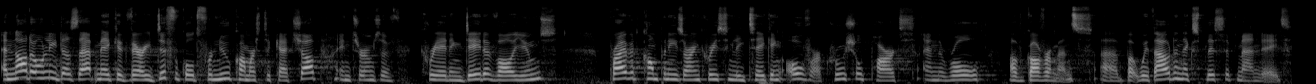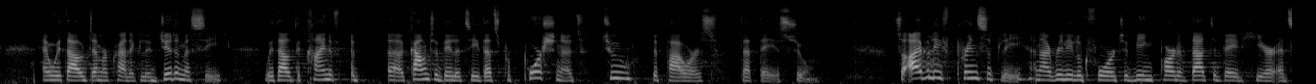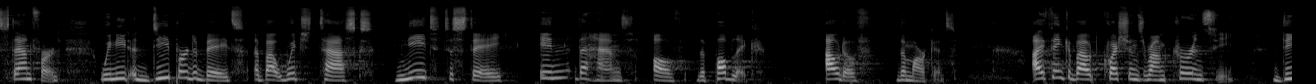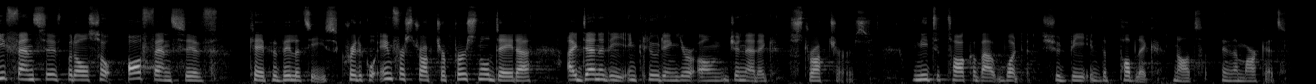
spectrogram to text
And not only does that make it very difficult for newcomers to catch up in terms of creating data volumes, private companies are increasingly taking over crucial parts and the role of governments, uh, but without an explicit mandate and without democratic legitimacy, without the kind of accountability that's proportionate to the powers that they assume. So I believe principally, and I really look forward to being part of that debate here at Stanford, we need a deeper debate about which tasks need to stay in the hands of the public, out of the market. I think about questions around currency, defensive but also offensive capabilities, critical infrastructure, personal data, identity, including your own genetic structures. We need to talk about what should be in the public, not in the market.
